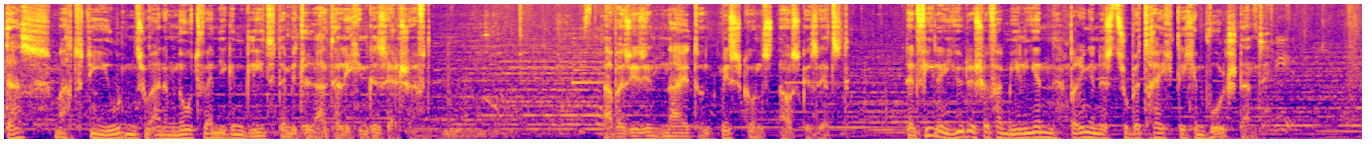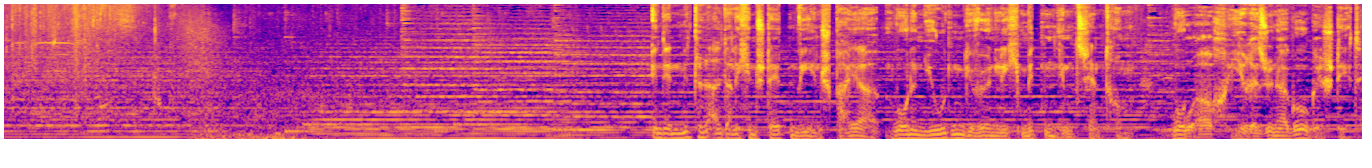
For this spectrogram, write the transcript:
Das macht die Juden zu einem notwendigen Glied der mittelalterlichen Gesellschaft. Aber sie sind Neid und Missgunst ausgesetzt. Denn viele jüdische Familien bringen es zu beträchtlichem Wohlstand. In den mittelalterlichen Städten wie in Speyer wohnen Juden gewöhnlich mitten im Zentrum, wo auch ihre Synagoge steht.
